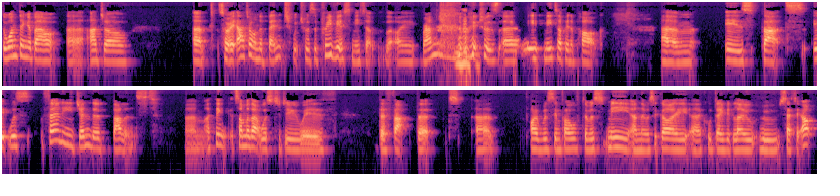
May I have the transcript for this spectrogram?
the one thing about uh, Agile, uh, sorry, Agile on the Bench, which was a previous meetup that I ran, which was a meetup in a park, um, is that it was fairly gender balanced. Um, I think some of that was to do with the fact that uh, I was involved. There was me and there was a guy uh, called David Lowe who set it up.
